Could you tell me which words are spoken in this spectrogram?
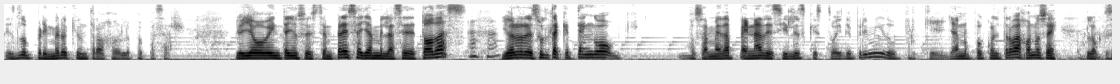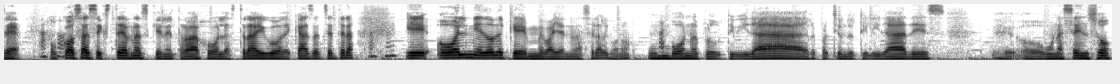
es lo primero que un trabajador le puede pasar. Yo llevo 20 años en esta empresa, ya me la sé de todas, y ahora resulta que tengo o sea, me da pena decirles que estoy deprimido porque ya no puedo con el trabajo, no sé, lo que sea, o cosas externas que en el trabajo las traigo de casa, etcétera, eh, o el miedo de que me vayan a hacer algo, ¿no? Un bono de productividad, repartición de utilidades, eh, o un ascenso,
